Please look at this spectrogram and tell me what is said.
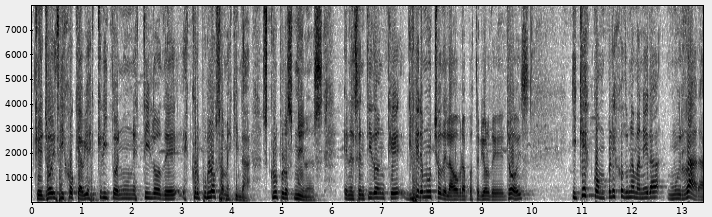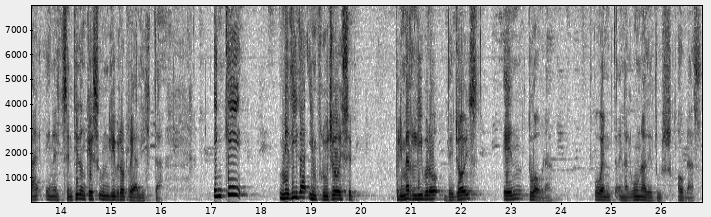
que Joyce dijo que había escrito en un estilo de escrupulosa mezquindad, scrupulous meanness, en el sentido en que difiere mucho de la obra posterior de Joyce, y que es complejo de una manera muy rara, en el sentido en que es un libro realista. ¿En qué medida influyó ese primer libro de Joyce en tu obra o en, en alguna de tus obras?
